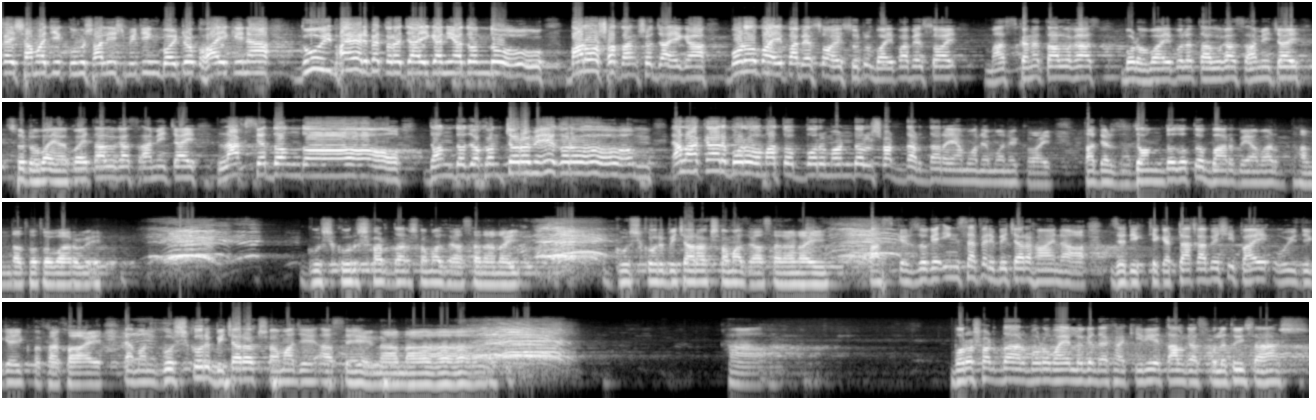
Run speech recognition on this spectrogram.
এলাকায় সামাজিক কোন সালিশ মিটিং বৈঠক হয় কিনা? দুই ভাইয়ের ভেতরে জায়গা নিয়ে দ্বন্দ্ব। বারো শতাংশ জায়গা। বড় ভাই পাবে ছয়, ছোট ভাই পাবে ছয়। মাঝখানে তাল গাছ, বড় ভাই বলে তাল গাছ আমি চাই, ছোট ভাই কয় তাল গাছ আমি চাই। লাগছে দ্বন্দ্ব। দ্বন্দ্ব যখন চরমে গরম, এলাকার বড় মাতব্বর মন্ডল সর্দার দ্বারা মনে মনে কয়, তাদের দ্বন্দ্ব যত বাড়বে, আমার ধান্দা তত বাড়বে। ঘুষখোর সর্দার সমাজে আছে না নাই? ঘুষখোর বিচারক সমাজে আছে না নাই? আজকের যুগে ইনসাফের বিচার হয় না। যে দিক থেকে টাকা বেশি পায়, ওই দিকেই কথা কয়। এমন ঘুষখোর বিচারক সমাজে আছে না না হ্যাঁ। বড় সর্দার, বড় ভাইয়ের লোকে দেখা কিরে তাল গাছ বলে তুই চাস?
